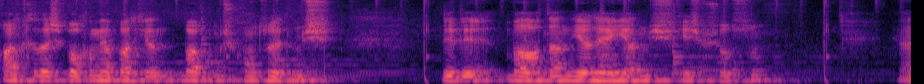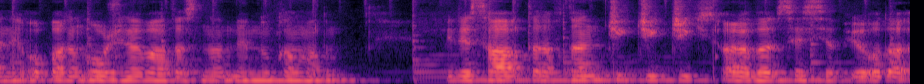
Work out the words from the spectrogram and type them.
Arkadaş bakım yaparken bakmış kontrol etmiş. Dedi balatan yarıya gelmiş geçmiş olsun. Yani o paranın orijinal balatasından memnun kalmadım. Bir de sağ taraftan cik cik cik arada ses yapıyor. O da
